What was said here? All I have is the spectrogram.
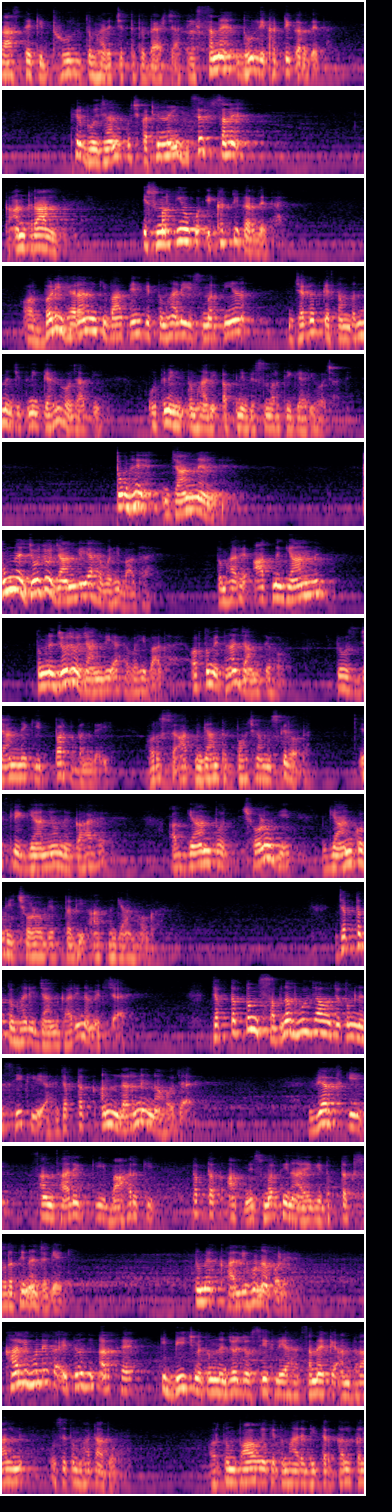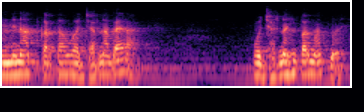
रास्ते की धूल तुम्हारे चित्त पर बैठ जाती। समय धूल इकट्ठी कर देता। फिर भूल जाना कुछ कठिन नहीं है। सिर्फ़ समय का अंतराल स्मृतियों को इकट्ठी कर देता है। और बड़ी हैरानी की बात यह है कि तुम्हारी स्मृतियाँ जगत के संबंध में जितनी गहन हो जाती, उतनी ही तुम्हारी अपनी विस्मृति गहरी हो जाती। तुम्हें जानने में, तुमने जो जो जान लिया है वही बाधा है। तुम्हारे आत्मज्ञान में, तुमने जो जो जान लिया है वही बाधा है। और तुम इतना जानते हो कि उस जानने की परत बन गई। और उससे आत्मज्ञान तक पहुँचना मुश्किल होता है। इसलिए ज्ञानियों ने कहा है, अज्ञान तो छोड़ो ही, ज्ञान को भी छोड़ोगे तभी आत्मज्ञान होगा। जब तक तुम्हारी जानकारी न मिट जाए, जब तक तुम सब न भूल जाओ जो तुमने सीख लिया है, जब तक अनलर्निंग ना हो जाए, व्यर्थ की, सांसारिक की, बाहर की, तब तक आत्मस्मृति ना आएगी, तब तक सुरति न जगेगी। तुम्हें खाली होना पड़े। खाली होने का इतना ही अर्थ है कि बीच में तुमने जो जो सीख लिया है समय के अंतराल में, उसे तुम हटा दो। और तुम पाओगे कि तुम्हारे भीतर कल कल निनाद करता हुआ झरना बह रहा वो झरना ही परमात्मा है।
